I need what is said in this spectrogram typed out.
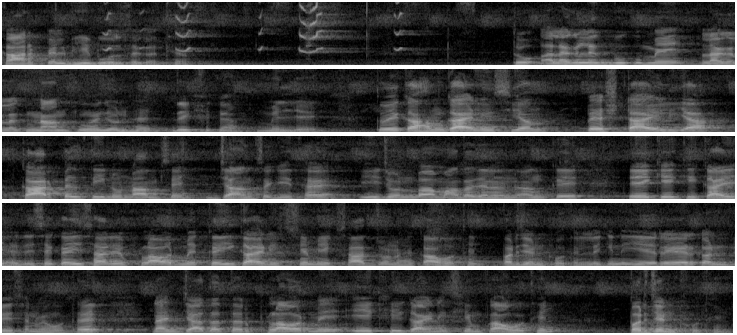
कार्पेल भी बोल सकते हैं। तो अलग अलग बुक में अलग अलग नाम तुम्हें जो है देखे का मिल जाए। तो एक हम गायनीशियम, पेस्टाइल या कार्पेल तीनों नाम से जान सकित है। ई जोन बा मादा जनन अंग के एक एक इकाई है। जैसे कई सारे फ्लावर में कई गायनीशियम एक साथ जो है का होते हैं, प्रेजेंट होते हैं। लेकिन ये रेयर कंडीशन में होते हैं, ना ज़्यादातर फ्लावर में एक ही गायनीशियम का होते हैं। प्रेजेंट होते हैं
